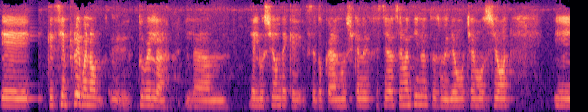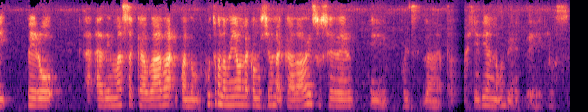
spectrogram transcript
eh, que siempre, bueno, eh, tuve la, ilusión de que se tocara música en el Festival Cervantino, entonces me dio mucha emoción, y, pero además acababa, cuando, justo cuando me dieron la comisión, acababa de suceder eh, pues la tragedia ¿no? de, los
